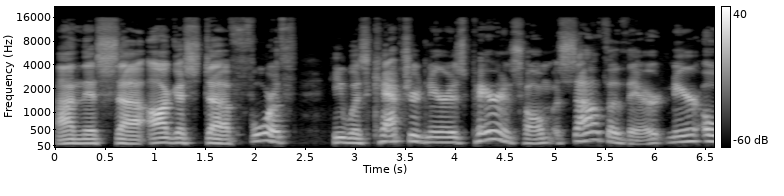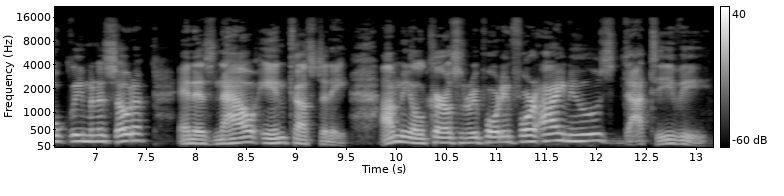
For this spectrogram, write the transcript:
On this uh, August uh, 4th, he was captured near his parents' home south of there, near Oklee, Minnesota, and is now in custody. I'm Neil Carlson reporting for iNewZ.TV.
